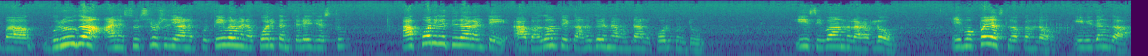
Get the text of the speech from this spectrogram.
బా గురువుగా ఆయన శుశ్రూష చేయాలని తీవ్రమైన కోరికను తెలియజేస్తూ ఆ కోరిక తీరాలంటే ఆ భగవంతు యొక్క అనుగ్రహమే ఉండాలని కోరుకుంటూ ఈ శివాంధ్రలో ఈ ముప్పై శ్లోకంలో ఈ విధంగా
